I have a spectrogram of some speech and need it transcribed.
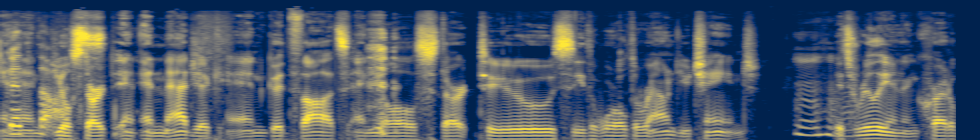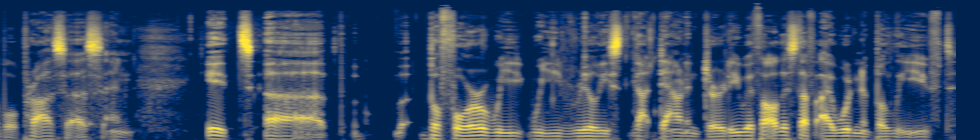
Good and you'll start and, and magic and good thoughts, and you'll start to see the world around you change. Mm-hmm. It's really an incredible process, and it's uh, b- before we we really got down and dirty with all this stuff. I wouldn't have believed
